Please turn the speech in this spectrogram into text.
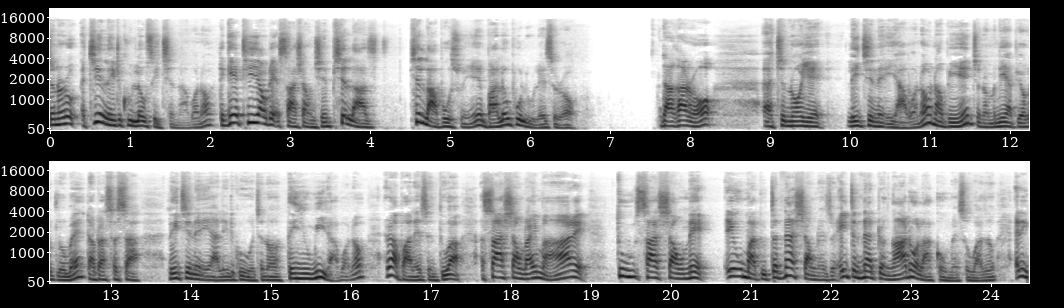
ကျွန်တော်တို့အကျင့်လေးတစ်ခုလုပ်စေချင်တာပေါ့နော်တကယ်ထိရောက်တဲ့အစာရှောင်ခြင်းဖြစ်လာဖြစ်လာဖို့ဆိုရင်ဘာလုပ်ဖို့လိုလဲဆိုတော့ဒါကတော့အဲကျွန်တော်ရဲ့လေ့ကျင့်တဲ့အရာပေါ့နော်နောက်ပြီးရင်ကျွန်တော်မနေ့ကပြောသလိုပဲဒေါက်တာဆဆာလေ့ကျင့်တဲ့အရာလေးတခုကိုကျွန်တော်သင်ယူမိတာပေါ့နော်အဲ့ဒါဘာလဲဆိုရင် तू ကအစာရှောင်တိုင်းမှာတဲ့ तू စာရှောင်တဲ့ အဲ့ဥမာ तू တနတ်ရှောင်တယ်ဆိုအဲ့တနတ်အတွက်9ဒေါ်လာကုန်မယ်ဆိုပါစို့အဲ့ဒီ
